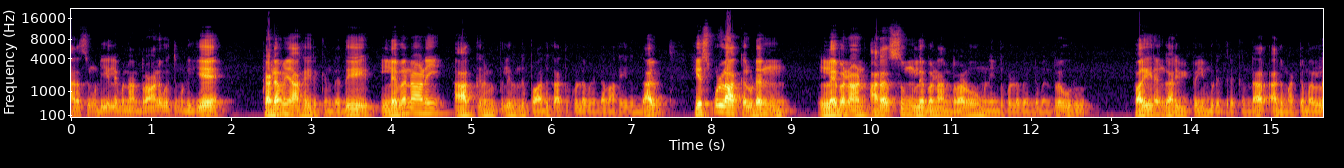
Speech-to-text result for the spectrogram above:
அரசினுடைய லெபனான் இராணுவத்தினுடைய கடமையாக இருக்கின்றது. லெபனானை ஆக்கிரமிப்பில் இருந்து பாதுகாத்து கொள்ள வேண்டமாக இருந்தால் ஹிஸ்புல்லாக்களுடன் லெபனான் அரசும் லெபனான் இராணுவம் இணைந்து கொள்ள வேண்டும் என்ற ஒரு பகிரங்க அறிவிப்பையும் விடுத்திருக்கின்றார். அது மட்டுமல்ல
